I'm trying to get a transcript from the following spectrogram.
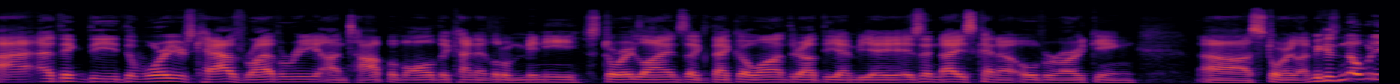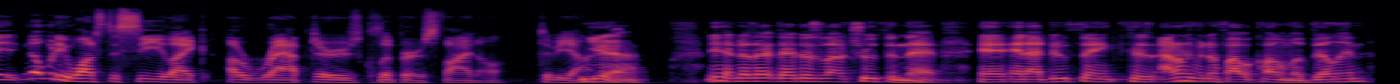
I think the the Warriors Cavs rivalry, on top of all the kind of little mini storylines like that go on throughout the NBA, is a nice kind of overarching uh, storyline because nobody nobody wants to see like a Raptors Clippers final. To be honest. Yeah. Yeah, no, there, there's a lot of truth in that, and and I do think because I don't even know if I would call them a villain,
